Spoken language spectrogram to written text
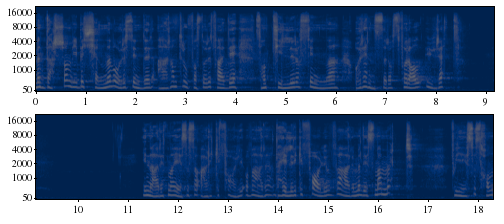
Men dersom vi bekjenner våre synder, er han trofast og rettferdig, så han tilgir oss syndene og renser oss for all urett. I nærheten av Jesus er det ikke farlig å være. Det er heller ikke farlig å være med det som er mørkt. For Jesus han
